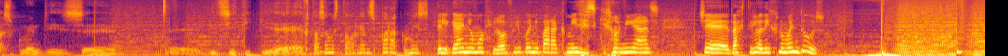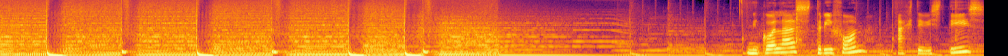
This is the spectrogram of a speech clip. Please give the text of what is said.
ας πούμε της, ε, ε, της ηθικής, ε, ε, φτάσαμε στα όρια της παρακμής. Τελικά είναι οι ομοφιλόφιλοι που είναι η παρακμή της κοινωνίας και δαχτυλοδείχνουμε τους. Νικόλας Τρίφων, ακτιβιστής,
